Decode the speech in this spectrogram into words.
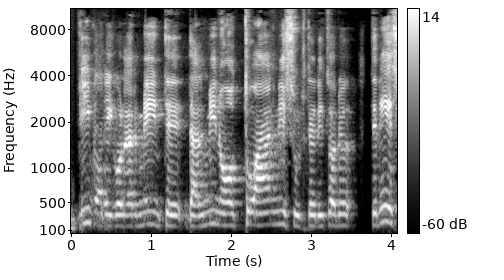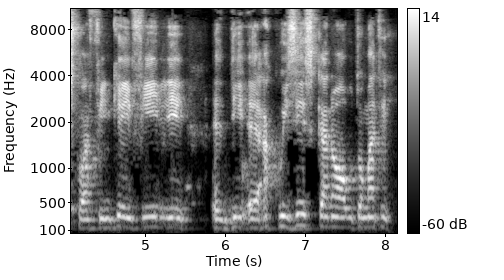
viva regolarmente da almeno otto anni sul territorio tedesco affinché i figli eh, di, eh, acquisiscano automaticamente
